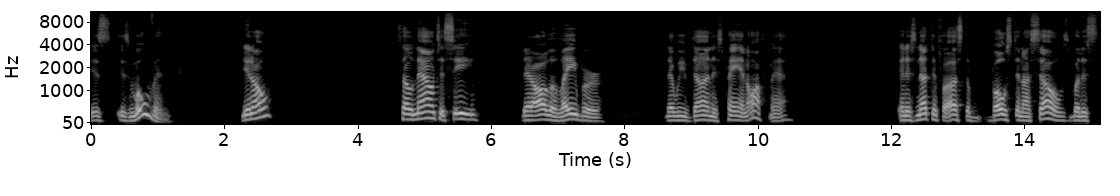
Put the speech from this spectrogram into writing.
is is moving. You know? So now to see that all the labor that we've done is paying off, man. And it's nothing for us to boast in ourselves, but it's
